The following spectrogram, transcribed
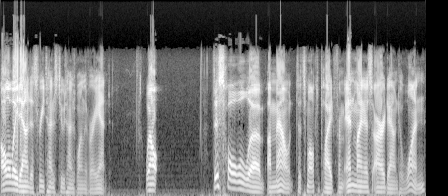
All the way down to 3 times 2 times 1 at the very end. Well, this whole uh, amount that's multiplied from n minus r down to 1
